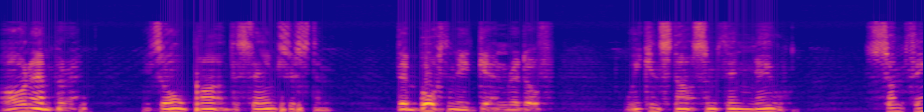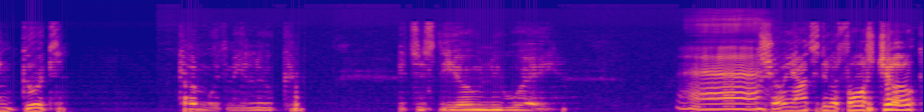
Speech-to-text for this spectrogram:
or Emperor. It's all part of the same system. They both need getting rid of. We can start something new. Something good. Come with me, Luke. It is the only way. Uh, I'll show you how to do a force choke.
